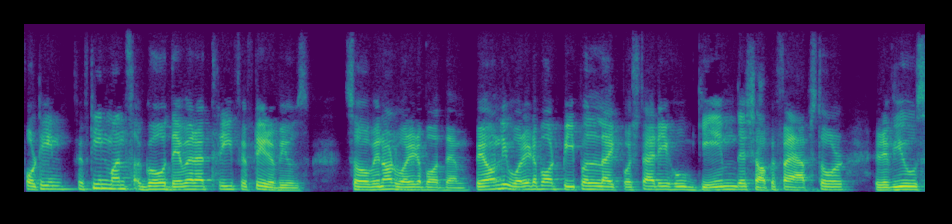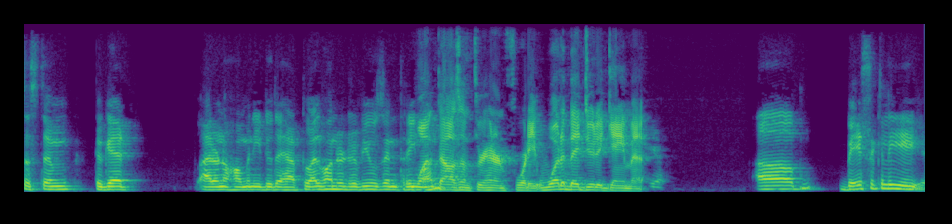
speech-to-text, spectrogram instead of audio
14, 15 months ago, they were at 350 reviews. So we're not worried about them. We're only worried about people like PushDaddy who game the Shopify App Store review system to get, I don't know how many do they have, 1,200 reviews in three 1, months? 1,340. What did they do to game it? Yeah. Um, basically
